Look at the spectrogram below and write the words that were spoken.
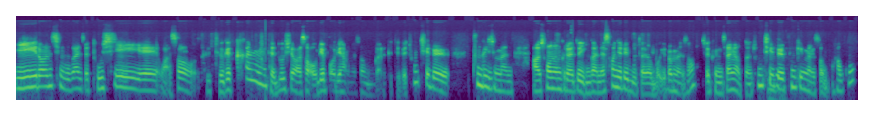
이런 친구가 이제 도시에 와서 그 되게 큰 대도시에 와서 어리버리하면서 뭔가 이렇게 되게 총치를 풍기지만 아 저는 그래도 인간의 선의를 믿어요 뭐 이러면서 이제 굉장히 어떤 총치를 풍기면서 뭐 하고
